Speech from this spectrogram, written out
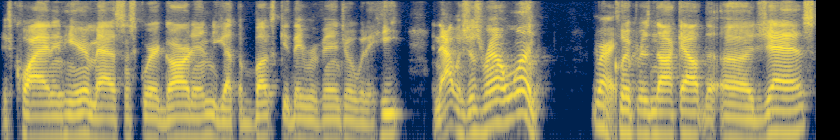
It's quiet in here, in Madison Square Garden. You got the Bucks get their revenge over the Heat, and that was just round one. The Right. Clippers knock out the uh, Jazz.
